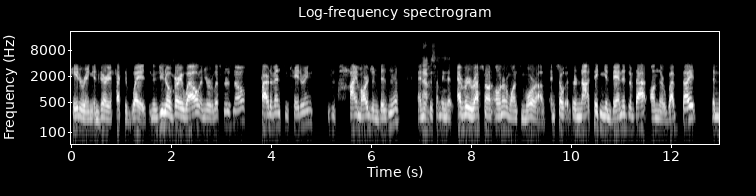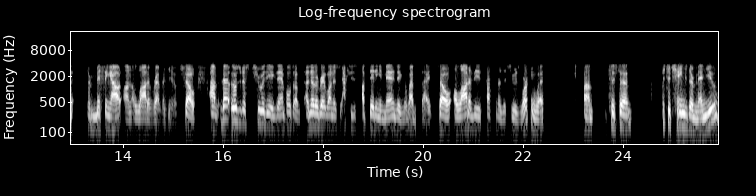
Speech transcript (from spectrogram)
catering in very effective ways. And as you know very well, and your listeners know, private events and catering, this is high margin business. And Absolutely. this is something that every restaurant owner wants more of. And so if they're not taking advantage of that on their website, then they're missing out on a lot of revenue. So um, th- those are just two of the examples. Of, another great one is actually just updating and managing the website. So a lot of these customers that she was working with, um, just to just to change their menu,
